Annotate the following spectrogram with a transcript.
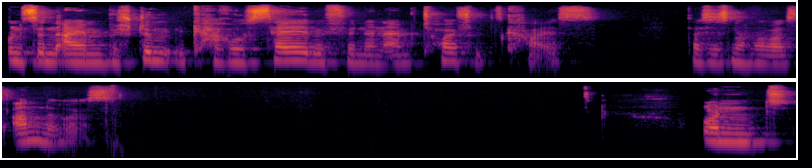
uns in einem bestimmten Karussell befinden, in einem Teufelskreis. Das ist nochmal was anderes. Und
